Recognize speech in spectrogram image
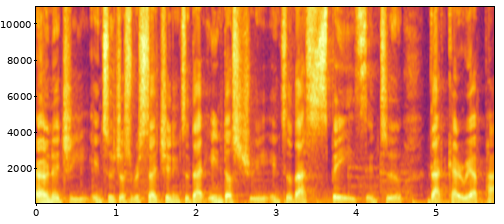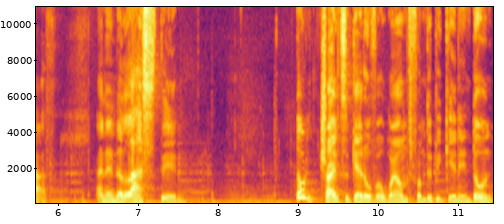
energy into just researching into that industry, into that space, into that career path. And then the last thing, don't try to get overwhelmed from the beginning. Don't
